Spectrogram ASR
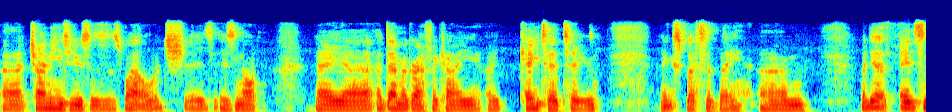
uh, Chinese users as well, which is, is not a, uh, a demographic I, I cater to explicitly. Um, but yeah, it's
